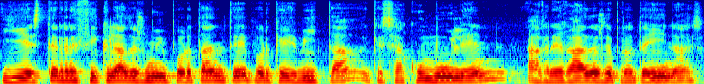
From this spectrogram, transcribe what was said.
Y este reciclado es muy importante porque evita que se acumulen agregados de proteínas.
